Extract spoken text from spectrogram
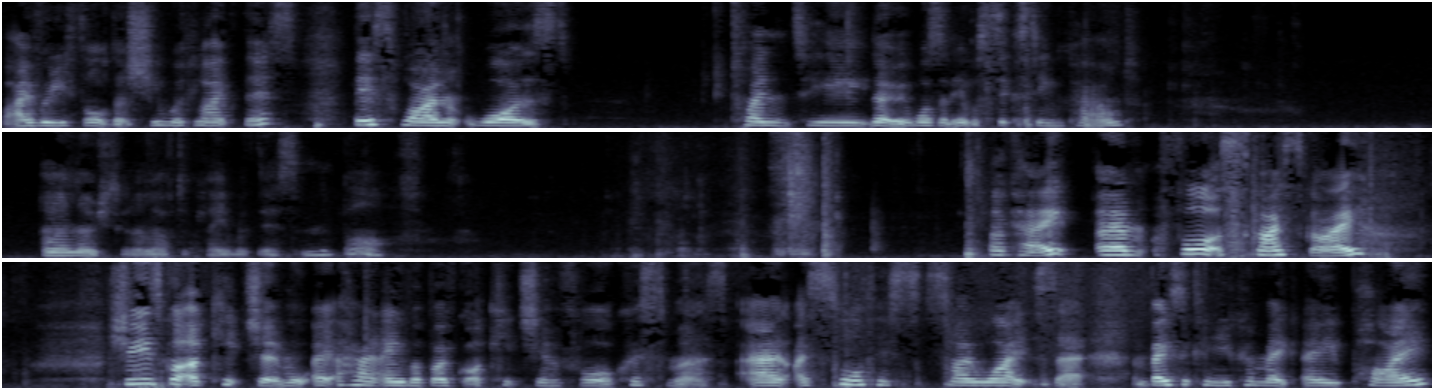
But i really thought that she would like this. This one was 20 no it wasn't. It was 16 pound and I know she's going to love to play with this in the bath. Okay, um, for Sky Sky, she's got a kitchen. Well, her and Ava both got a kitchen for Christmas. And I saw this Snow White set. And basically you can make a pie.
